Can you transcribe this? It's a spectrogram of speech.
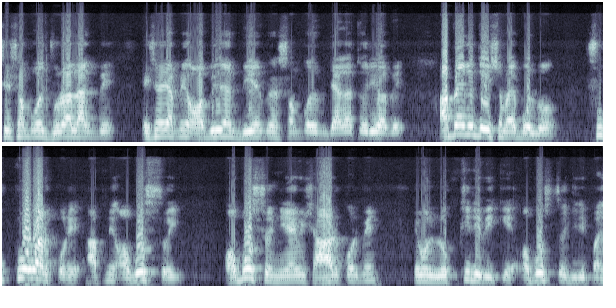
সেই সম্পর্ক জোড়া লাগবে। সময় আপনি অবিবাহ বিয়ের সম্পর্ক জায়গা তৈরি হবে। আপনাকে কিন্তু এই সময় বলব, শুক্রবার করে আপনি অবশ্যই অবশ্যই নিরামিষ আহার করবেন। এবং লক্ষ্মী দেবীকে অবশ্যই যদি পান,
